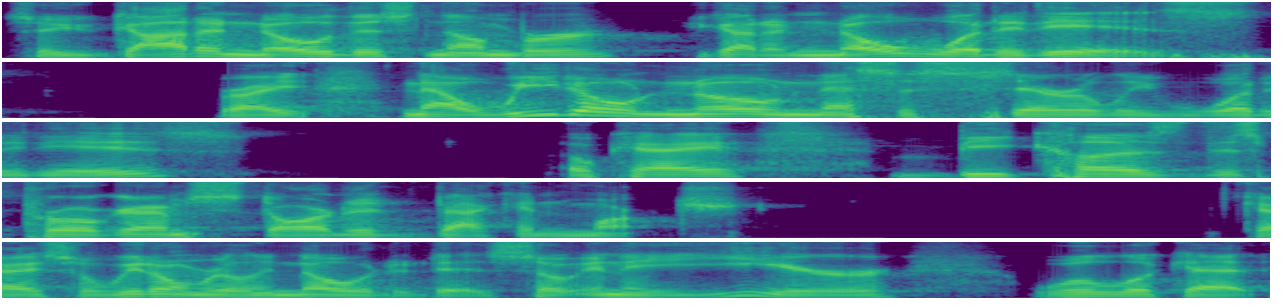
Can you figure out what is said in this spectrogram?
so you got to know this number you got to know what it is right now we don't know necessarily what it is okay, because this program started back in March. Okay, so we don't really know what it is. So in a year, we'll look at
